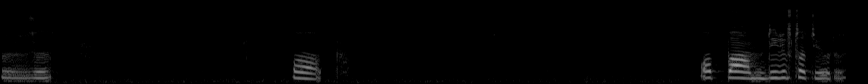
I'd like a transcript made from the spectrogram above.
Hızlı. Hop. Hop bam drift atıyoruz.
